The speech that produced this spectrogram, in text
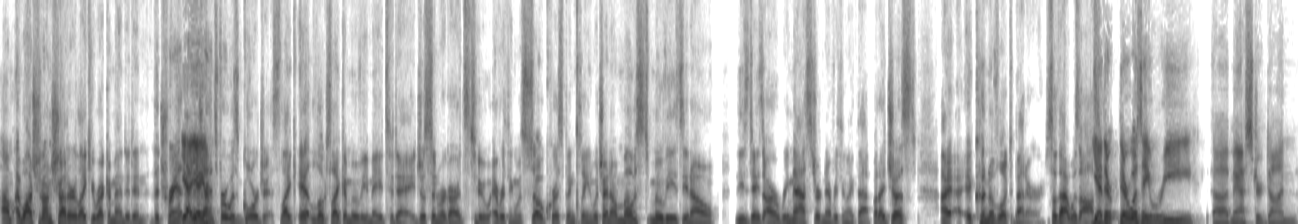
Um, I watched it on Shudder, like you recommended, and the, tran- Yeah, the yeah, yeah. transfer was gorgeous. Like it looked like a movie made today, just in regards to everything was so crisp and clean. Which I know most movies, you know, these days are remastered and everything like that. But I just, I I- it couldn't have looked better. So that was awesome. Yeah, there there was a re uh, master done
